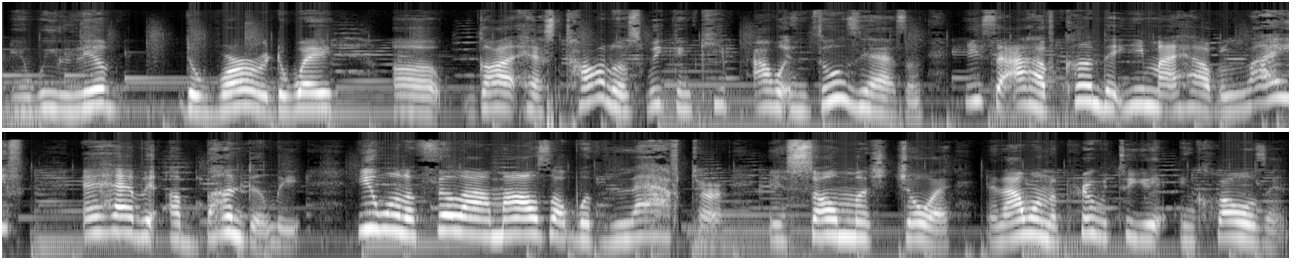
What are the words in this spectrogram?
and we live the word the way uh, God has taught us, we can keep our enthusiasm. He said, I have come that ye might have life and have it abundantly. He want to fill our mouths up with laughter and so much joy. And I want to prove it to you in closing.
